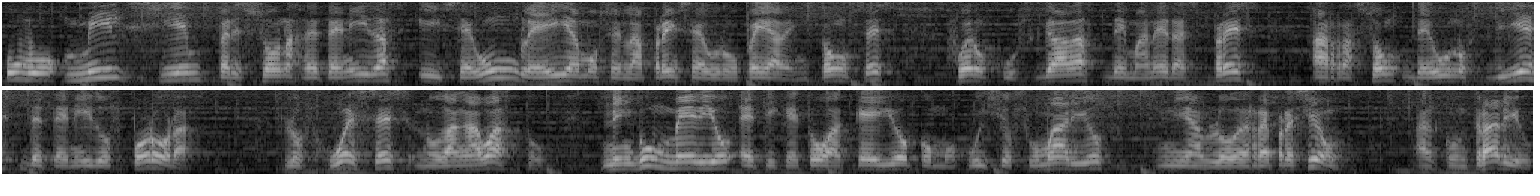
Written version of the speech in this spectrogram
Hubo 1.100 personas detenidas y según leíamos en la prensa europea de entonces, fueron juzgadas de manera express a razón de unos 10 detenidos por hora. Los jueces no dan abasto. Ningún medio etiquetó aquello como juicios sumarios ni habló de represión. Al contrario,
